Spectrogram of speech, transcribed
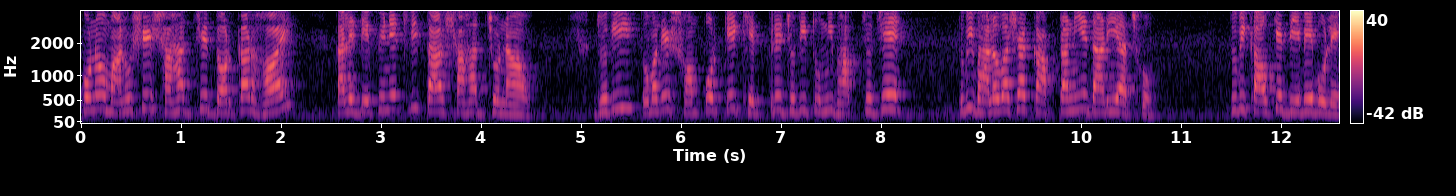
কোনো মানুষের সাহায্যের দরকার হয় তাহলে ডেফিনেটলি তার সাহায্য নাও। যদি তোমাদের সম্পর্কের ক্ষেত্রে যদি তুমি ভাবছ যে তুমি ভালোবাসার কাপটা নিয়ে দাঁড়িয়ে আছো, তুমি কাউকে দেবে বলে,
